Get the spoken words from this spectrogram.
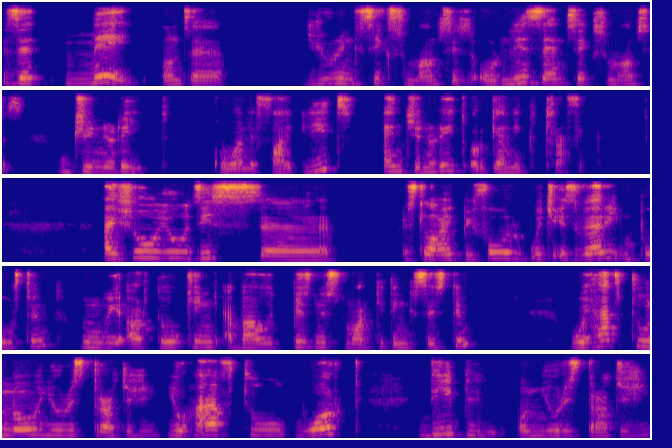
that may on the during six months or less than six months generate qualified leads and generate organic traffic. I show you this uh, slide before which is very important when we are talking about business marketing system we have to know your strategy. You have to work deeply on your strategy.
